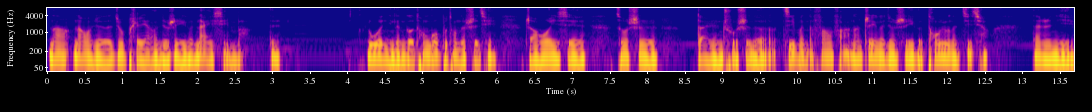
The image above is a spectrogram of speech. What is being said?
那那我觉得就培养的就是一个耐心吧。对。如果你能够通过不同的事情掌握一些做事、待人处事的基本的方法，那这个就是一个通用的技巧。但是你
